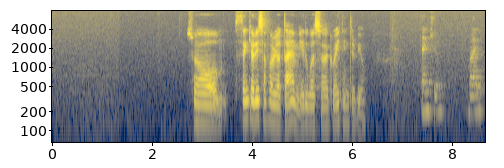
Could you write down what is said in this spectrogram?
So, thank you Alisa for your time. It was a great interview. Thank you. Bye.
